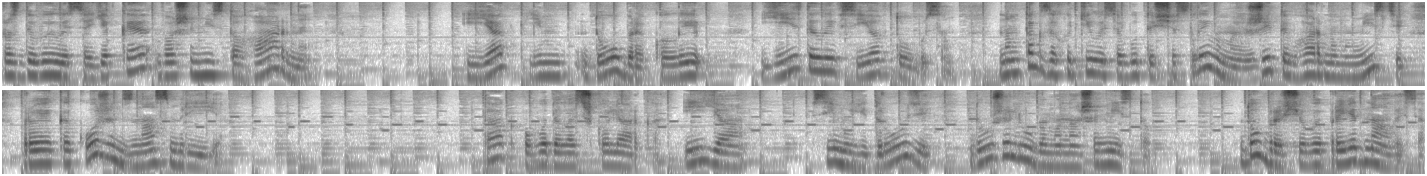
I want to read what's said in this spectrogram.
роздивилися, яке ваше місто гарне, і як їм добре, коли їздили всі автобусом. Нам так захотілося бути щасливими, жити в гарному місті, про яке кожен з нас мріє. Так погодилась школярка, і я. Всі мої друзі дуже любимо наше місто. Добре, що ви приєдналися.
